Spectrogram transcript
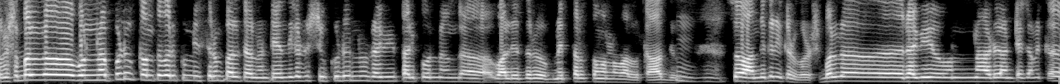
వృషభంలో ఉన్నప్పుడు కొంతవరకు మిశ్రమ ఫలితాలు ఉంటాయి. ఎందుకంటే శుక్రుడును రవి పరిపూర్ణంగా వాళ్ళిద్దరు మిత్రత్వం ఉన్న వాళ్ళు కాదు. సో అందుకని ఇక్కడ వృషభంలో రవి ఉన్నాడు అంటే కనుక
